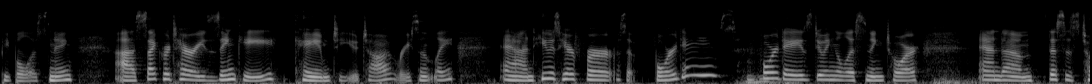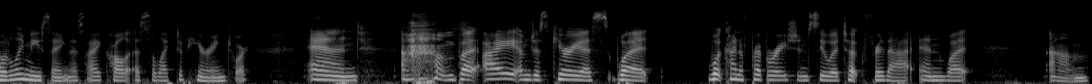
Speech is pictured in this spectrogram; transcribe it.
people listening, uh, Secretary Zinke came to Utah recently, and he was here for was it four days? Four days doing a listening tour, and um, this is totally me saying this. I call it a selective hearing tour, and um, but I am just curious what what kind of preparation SUWA took for that, and what um,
